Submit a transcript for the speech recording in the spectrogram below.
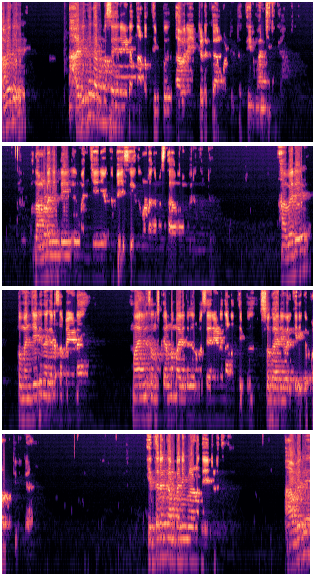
അവർ ഹരിതകർമ്മസേനയുടെ നടത്തിപ്പ് അവരെ ഏറ്റെടുക്കാൻ വേണ്ടിയിട്ട് തീരുമാനിച്ചിരിക്കുകയാണ്. അപ്പൊ നമ്മുടെ ജില്ലയിൽ മഞ്ചേരിയൊക്കെ ബേസ് ചെയ്തുകൊണ്ട് അങ്ങനെ സ്ഥാപനം വരുന്നുണ്ട്. അവർ ഇപ്പൊ മഞ്ചേരി നഗരസഭയുടെ മാലിന്യ സംസ്കരണ ഹരിത കർമ്മസേനയുടെ നടത്തിപ്പ് സ്വകാര്യവൽക്കരിക്കപ്പെട്ടിരിക്കുകയാണ്. ഇത്തരം കമ്പനികളാണ് ഏറ്റെടുത്തത്. അവരുടെ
